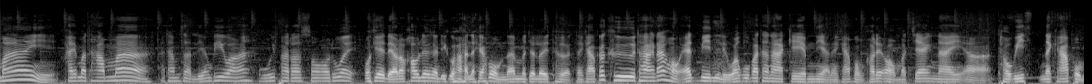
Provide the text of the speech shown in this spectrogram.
ไม่ใครมาทำมาใครทำสัตว์เลี้ยงพี่วะอุ้ยพาราซอด้วยโอเคเดี๋ยวเราเข้าเรื่องกันดีกว่านะครับผมนั่นมันจะเลยเถิดนะครับก็คือทางด้านของแอดมินหรือว่าผู้พัฒนาเกมเนี่ยนะครับผมเขาได้ออกมาแจ้งในทวิตนะครับผม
